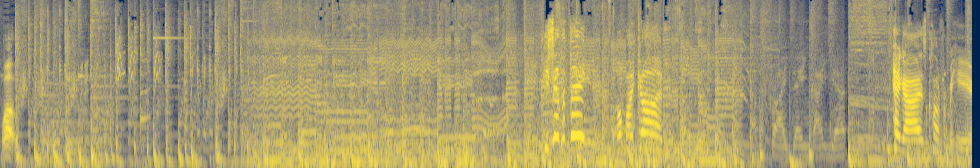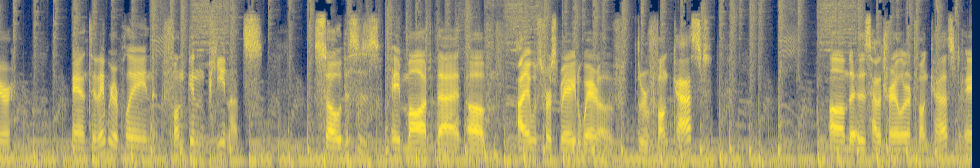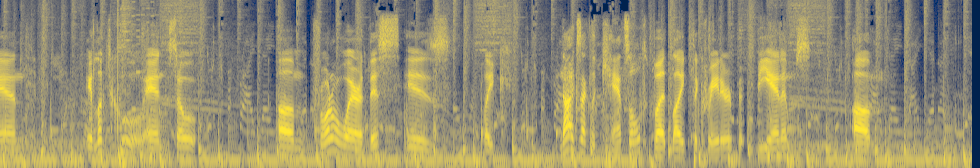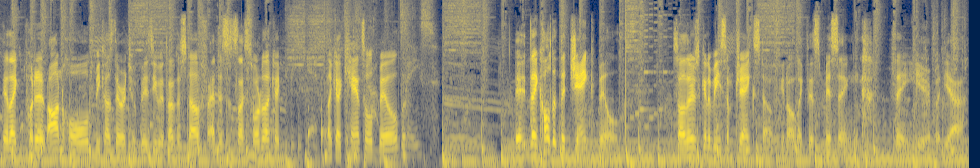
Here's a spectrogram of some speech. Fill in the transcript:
Whoa. He said the thing! Oh my god! Hey guys, cometflamer here, and today we are playing Funkin' Peanuts. So this is a mod that um, I was first made aware of through Funkkast. Um, this had a trailer in Funkkast, and it looked cool. And so, um, from what I'm aware, this is like not exactly canceled, but like the creator B Anims, um, they like put it on hold because they were too busy with other stuff, and this is like sort of like a like a canceled build. It, they called it the jank build. So there's gonna be some jank stuff, you know, like this missing thing here. But yeah,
